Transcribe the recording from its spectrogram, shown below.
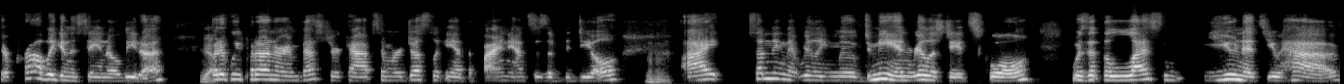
they're probably going to say Nolita. Yeah. But if we put on our investor caps and we're just looking at the finances of the deal, mm-hmm. I something that really moved me in real estate school was that the less units you have,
